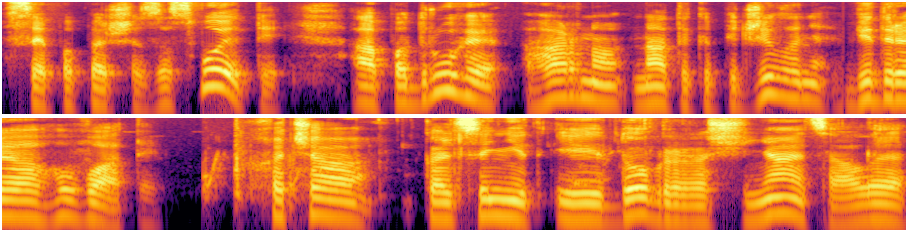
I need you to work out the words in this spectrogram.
все, по-перше, засвоїти, а по-друге, гарно на таке підживлення відреагувати. Хоча кальциніт і добре розчиняється, але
